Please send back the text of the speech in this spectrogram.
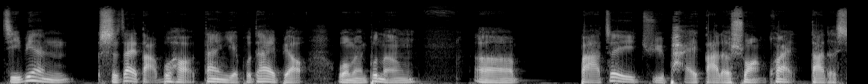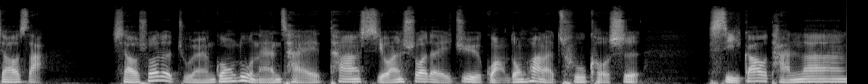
即便实在打不好，但也不代表我们不能，呃，把这一局牌打得爽快，打得潇洒。小说的主人公陆南才，他喜欢说的一句广东话的粗口是“洗高谈啦”，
